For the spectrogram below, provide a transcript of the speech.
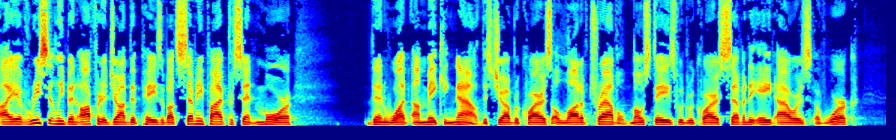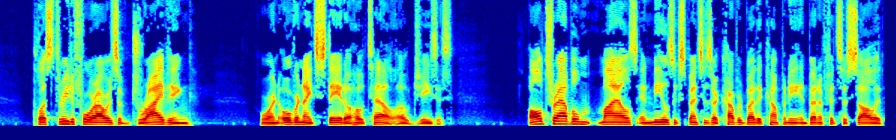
I have recently been offered a job that pays about 75% more than what I'm making now. This job requires a lot of travel. Most days would require seven to eight hours of work, plus three to four hours of driving or an overnight stay at a hotel. Oh, Jesus. All travel miles and meals expenses are covered by the company and benefits are solid.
